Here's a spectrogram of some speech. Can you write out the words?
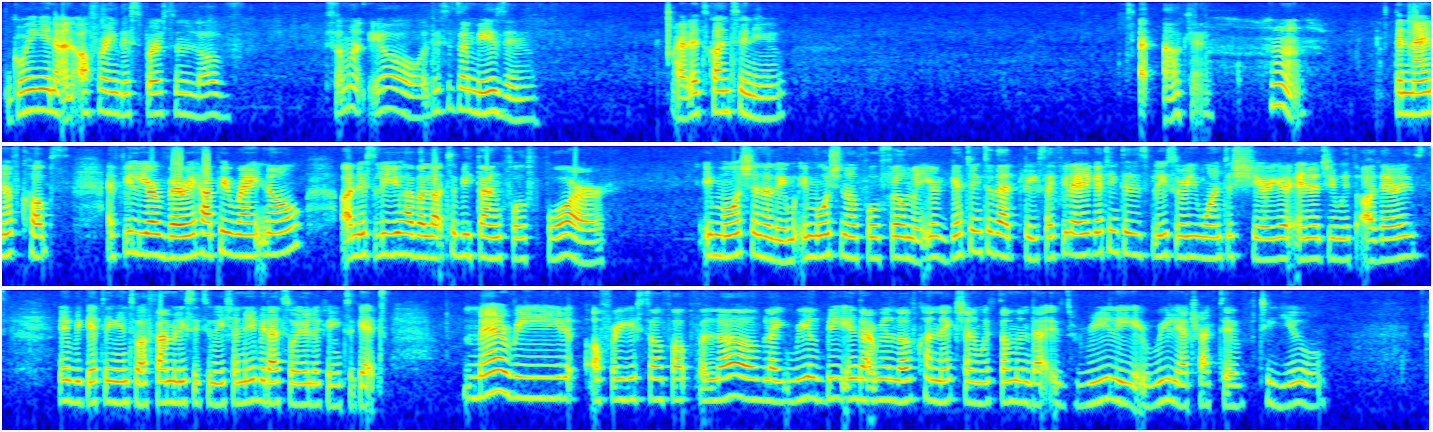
Going in and offering this person love. Someone yo this is amazing. All right, let's continue. Uh, okay. Hmm. The Nine of Cups. I feel you're very happy right now. Honestly, you have a lot to be thankful for. Emotionally, emotional fulfillment. You're getting to that place. I feel like you're getting to this place where you want to share your energy with others. Maybe getting into a family situation. Maybe that's where you're looking to get married offer yourself up for love like real be in that real love connection with someone that is really really attractive to you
